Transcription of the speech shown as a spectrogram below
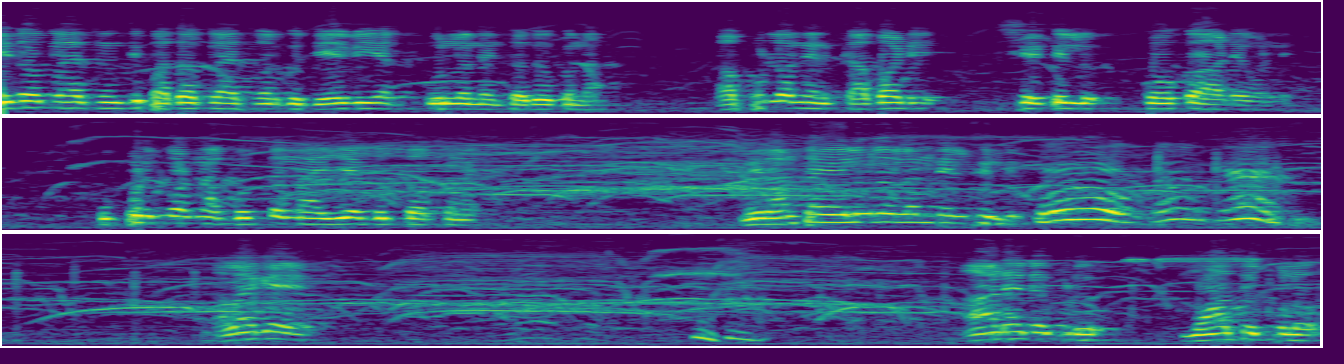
ఐదో క్లాస్ నుంచి పదో క్లాస్ వరకు జేవిఆర్ స్కూల్లో నేను చదువుకున్నా. అప్పుడులో నేను కబడ్డీ షటిల్ ఖోఖో ఆడేవాడిని. ఇప్పుడు కూడా నాకు గుర్తున్న అయ్యే గుర్తు వస్తున్నాయి. మీరంతా ఏలూరు అని తెలిసింది. అలాగే ఆడేటప్పుడు మో చెప్పులో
